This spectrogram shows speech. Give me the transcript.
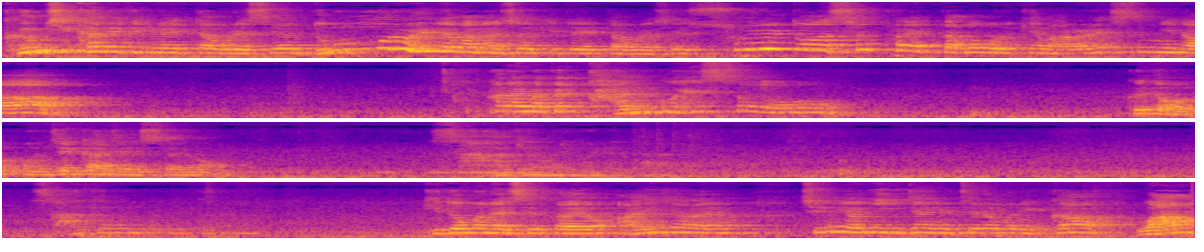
금식하며 기도했다고 그랬어요. 눈물을 흘려가면서 기도했다고 그랬어요. 수일 동안 슬퍼했다고 그렇게 말을 했습니다. 하나님 앞에 간구했어요. 근데 어- 언제까지 했어요? 4개월이 걸렸다. 4개월이 걸렸다. 기도만 했을까요? 아니잖아요. 지금 여기 2장 1절에 보니까 왕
